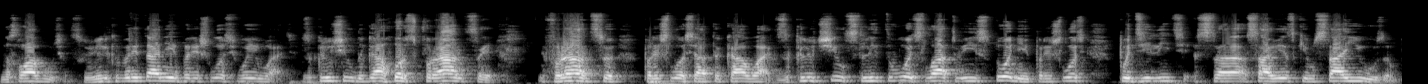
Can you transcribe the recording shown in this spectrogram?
нахлобучился. В Великобритании пришлось воевать. Заключил договор с Францией. Францию пришлось атаковать. Заключил с Литвой, с Латвией, Эстонией пришлось поделить с Советским Союзом.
